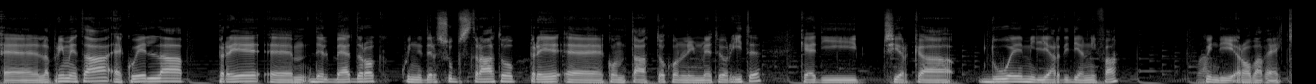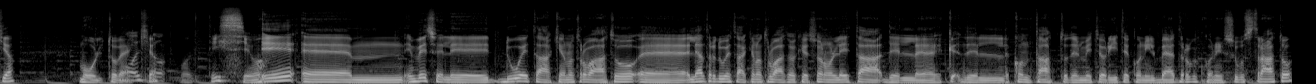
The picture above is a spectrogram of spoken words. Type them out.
Eh, la prima età è quella pre ehm, del bedrock, quindi del substrato pre eh, con il meteorite, che è di circa 2 miliardi di anni fa, Wow. quindi roba vecchia, molto vecchia. Molto. Moltissimo. E ehm, invece le due età che hanno trovato, eh, le altre due età che hanno trovato, che sono le età del, del contatto del meteorite con il bedrock, con il substrato,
